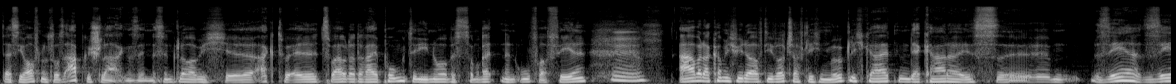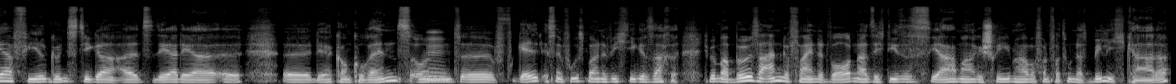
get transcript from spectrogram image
dass sie hoffnungslos abgeschlagen sind. Es sind, glaube ich, äh, aktuell zwei oder drei Punkte, die nur bis zum rettenden Ufer fehlen. Mhm. Aber da komme ich wieder auf die wirtschaftlichen Möglichkeiten. Der Kader ist äh, sehr, sehr viel günstiger als der der, äh, äh der Konkurrenz und mhm. äh, Geld ist im Fußball eine wichtige Sache. Ich bin mal böse angefeindet worden, als ich dieses Jahr mal geschrieben habe von Fortunas Billigkader.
